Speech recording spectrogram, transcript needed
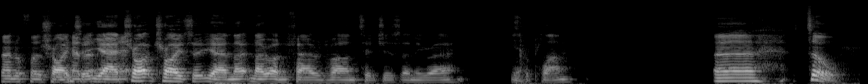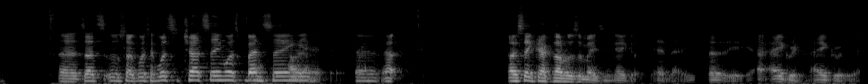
none of us Try had to, a- yeah, a- try, try to, yeah, no, no unfair advantages anywhere. That's Yeah. the plan. Uh, so uh, that's also what's, what's the chat saying? What's Ben saying? Uh, uh, I was saying Crackdown was amazing. There you go. Yeah, no, uh, I- agree. I agree. Yeah.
